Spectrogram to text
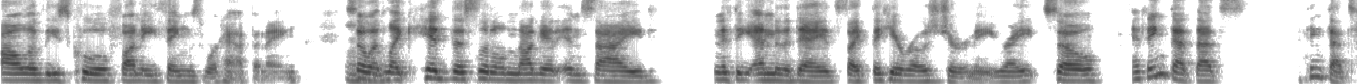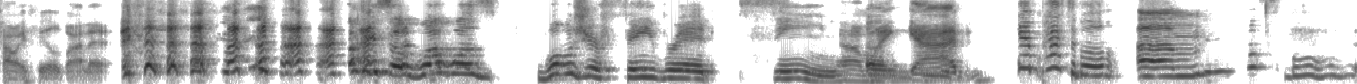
all of these cool funny things were happening. Mm-hmm. so it mm-hmm. like hid this little nugget inside and at the end of the day it's like the hero's journey right? So i think that that's i think that's how i feel about it. Okay so what was what was your favorite scene oh my god. impossible. Um impossible.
